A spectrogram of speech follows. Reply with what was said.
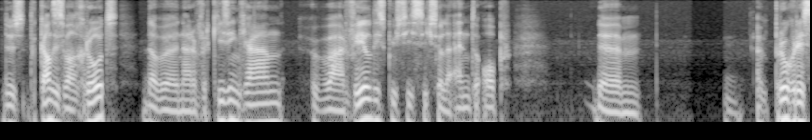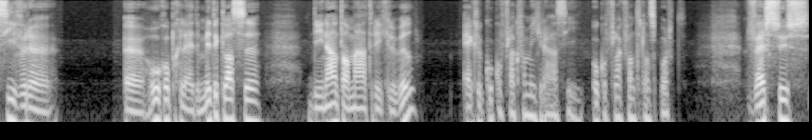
Dus de kans is wel groot dat we naar een verkiezing gaan waar veel discussies zich zullen enten op de, een progressievere, eh, hoogopgeleide middenklasse die een aantal maatregelen wil. Eigenlijk ook op vlak van migratie, ook op vlak van transport. Versus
